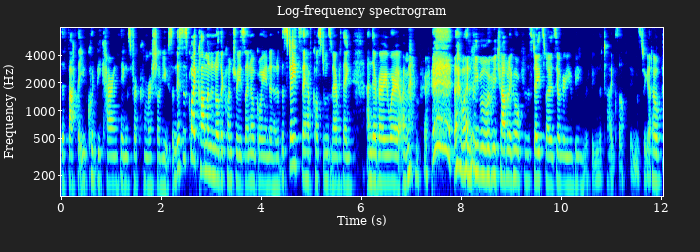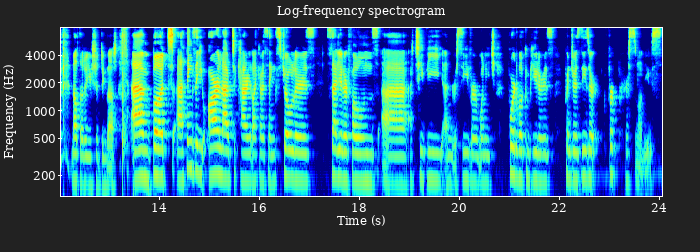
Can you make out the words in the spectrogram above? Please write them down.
the fact that you could be carrying things for commercial use. And this is quite common in other countries. I know going in and out of the States, they have customs and everything, and they're very aware. I remember when people would be traveling home from the States when I was younger, you'd be ripping the tags off things to get home. Not that you should do that. Um, but uh, things that you are allowed to carry, like I was saying, strollers, cellular phones, uh, a TV and receiver, one each, portable computers, printers, these are for personal use.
